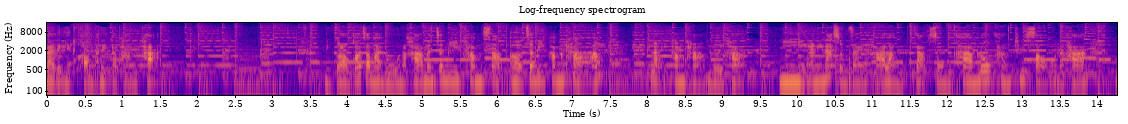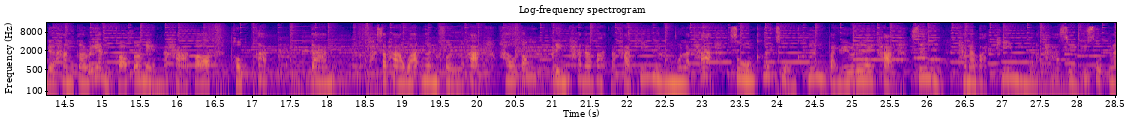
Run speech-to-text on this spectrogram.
รายละเอียดของผลิตภัณฑ์ค่ะนี่เราก็จะมาดูนะคะ มันจะมีคำศัพท์เออจะมีคำถามหลายคำถามเลยค่ะมีอันนี้น่าสนใจนะคะ หลังจากสงครามโลกครั้งที่ 2 นะคะ The Hungarian Government นะคะ ก็พบกับการ สภาวะเงินเฟ้อค่ะ เขาต้องปริ้นธนบัตรนะคะ ที่มีมูลค่าสูงขึ้นสูงขึ้นไปเรื่อยๆ ค่ะ ซึ่งธนบัตรที่มีมูลค่าสูงที่สุดใน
